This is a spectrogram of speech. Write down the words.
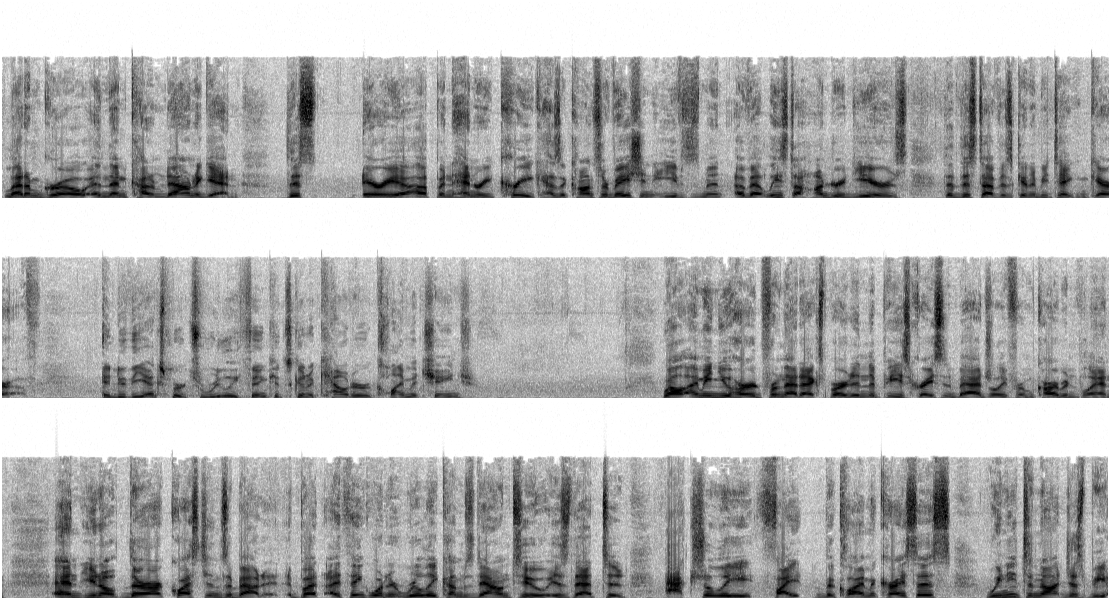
let them grow, and then cut them down again. This area up in Henry Creek has a conservation easement of at least 100 years that this stuff is going to be taken care of. And do the experts really think it's going to counter climate change? Well, I mean, you heard from that expert in the piece, Grayson Badgley from Carbon Plan, and you know, there are questions about it. But I think what it really comes down to is that to actually fight the climate crisis, we need to not just be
